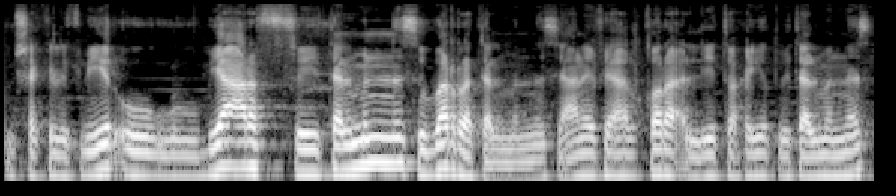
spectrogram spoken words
بشكل كبير وبيعرف في تلمنس وبرا تلمنس. يعني في هالقرى اللي تحيط بتلمنس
